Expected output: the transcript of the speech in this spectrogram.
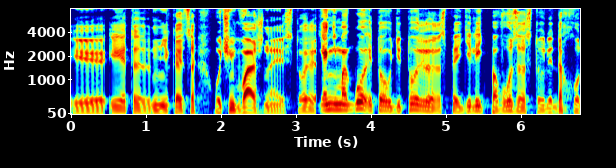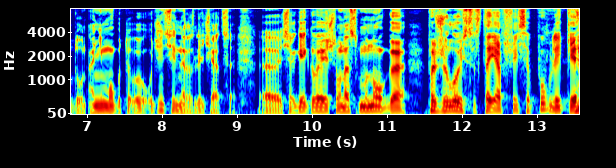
И, и это, мне кажется, очень важная история. Я не могу эту аудиторию распределить по возрасту или доходу. Они могут э, очень сильно различаться. Э, Сергей говорит, что у нас много пожилой состоявшейся публики.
